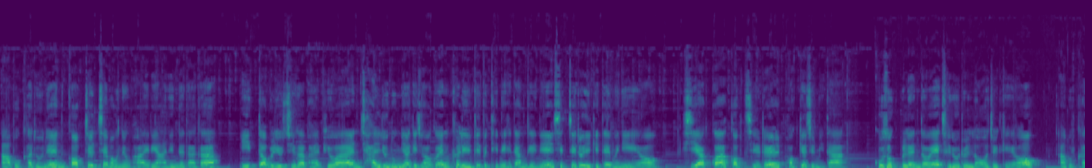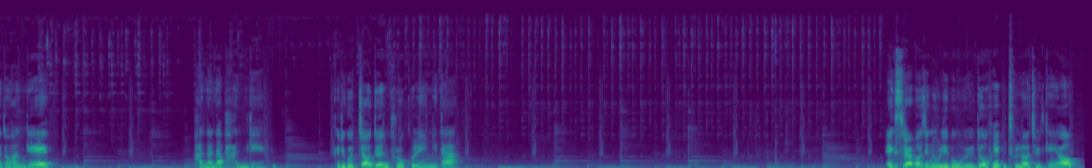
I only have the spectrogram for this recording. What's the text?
아보카도는 껍질째 먹는 과일이 아닌데다가 EWG가 발표한 잔류 농약이 적은 클린 15에 해당되는 식재료이기 때문이에요. 씨앗과 껍질을 벗겨줍니다. 고속 블렌더에 재료를 넣어줄게요. 아보카도 한 개, 바나나 반 개, 그리고 쪄둔 브로콜리입니다. 엑스트라 버진 올리브 오일도 휘입 둘러줄게요.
